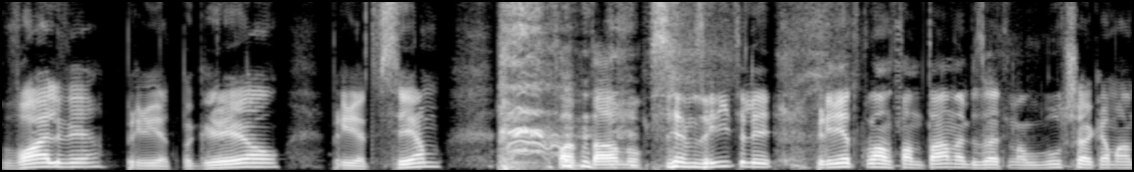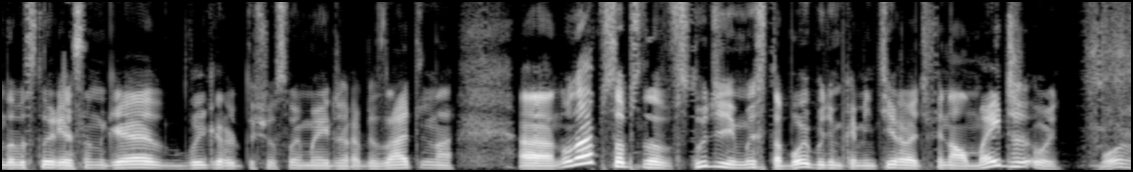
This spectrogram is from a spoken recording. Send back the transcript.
Valve, привет PGL, привет всем. Фонтану. Всем зрителей. Привет, клан Фонтан. Обязательно лучшая команда в истории СНГ. Выиграют еще свой мейджор обязательно. А, ну да, собственно, в студии мы с тобой будем комментировать финал мейджор. Ой, боже.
